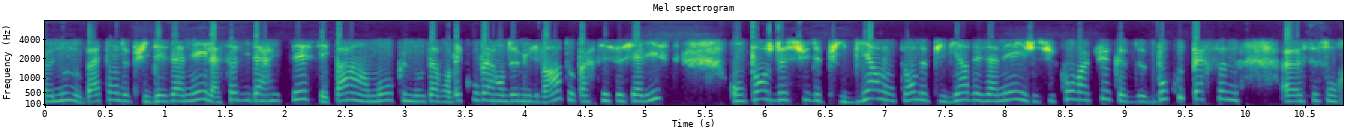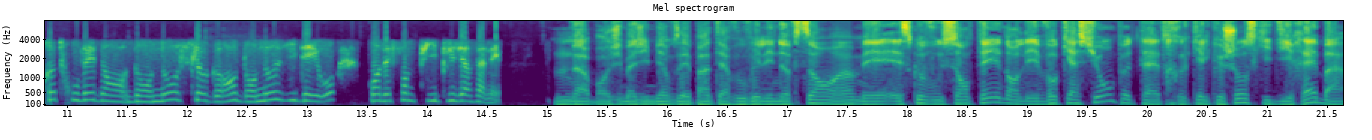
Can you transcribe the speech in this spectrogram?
nous nous battons depuis des années. Solidarité, c'est pas un mot que nous avons découvert en 2020 au Parti socialiste. On penche dessus depuis bien longtemps, depuis bien des années, et je suis convaincue que de beaucoup de personnes euh, se sont retrouvées dans, nos slogans, dans nos idéaux qu'on défend depuis plusieurs années. Non, bon, j'imagine bien que vous n'avez pas interviewé les 900, hein, mais est-ce que vous sentez dans les vocations peut-être quelque chose qui dirait, bah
